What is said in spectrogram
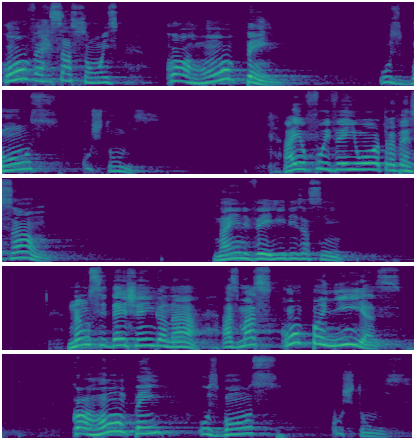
conversações corrompem os bons costumes. Aí eu fui ver em outra versão, na NVI diz assim: Não se deixem enganar, as más companhias corrompem os bons costumes.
